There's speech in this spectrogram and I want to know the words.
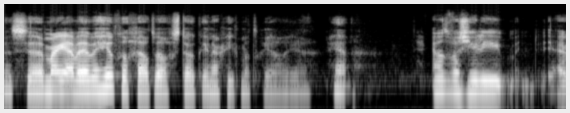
Dus, eh, maar ja, we hebben heel veel geld wel gestoken in archiefmateriaal. Ja. Ja. En wat was jullie... eh,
